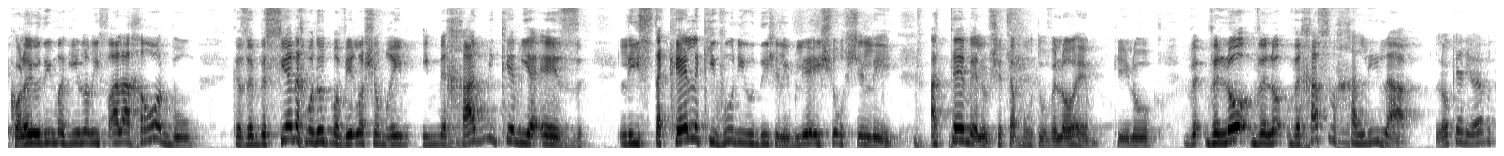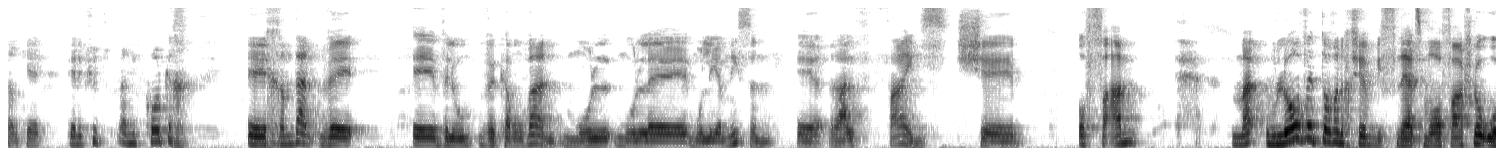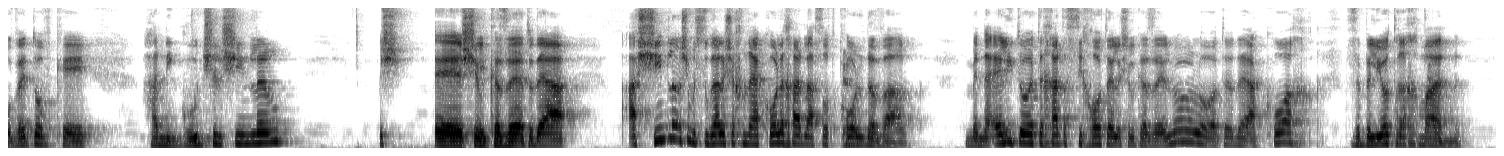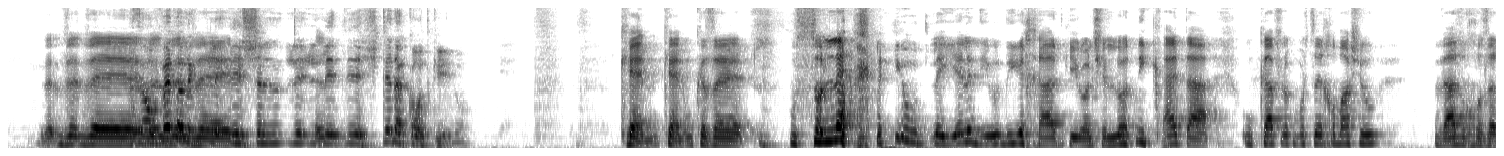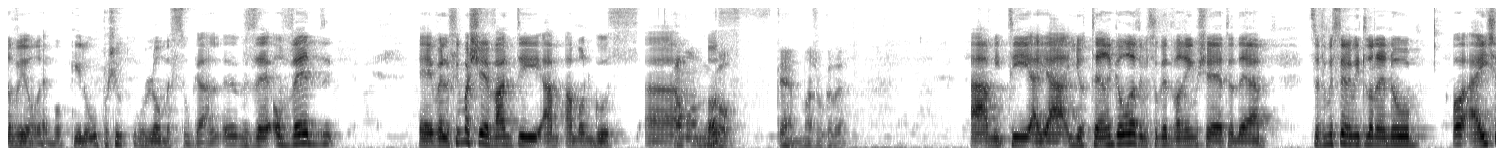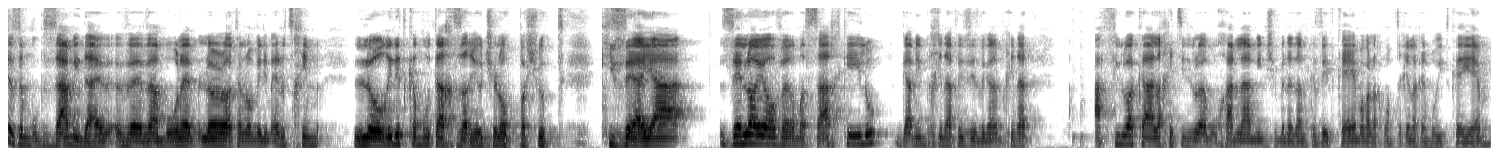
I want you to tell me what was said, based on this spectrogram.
כל היהודים מגיעים למפעל האחרון והוא כזה בשיא הנחמדות מבהיר לשומרים אם אחד מכם יעז להסתכל לכיוון יהודי שלי בלי האישור שלי אתם אלו שתמותו ולא הם. כאילו ולא ולא וחס וחלילה לא כי אני אוהב אותם כי, כי אני פשוט אני כל כך אה, חמדן ו, אה, ולעו- וכמובן מול מול אה, מול ליאם ניסון אה, רלף פיינס שהופעה מה, הוא לא עובד טוב אני חושב בפני עצמו ההופעה שלו הוא עובד טוב כהניגוד של שינדלר ש, אה, של כזה אתה יודע השינדלר שמסוגל לשכנע כל אחד לעשות כן. כל דבר. מנהל איתו את אחת השיחות האלה של כזה לא לא אתה יודע הכוח זה בלהיות רחמן. ו- ו- זה ו- עובד לו לשתי דקות כאילו. כן כן הוא כזה הוא סולח ליהוד, לילד יהודי אחד כאילו על שלא ניקה את העוקף שלו כמו שצריך או משהו ואז הוא חוזר ויורה בו כאילו הוא פשוט הוא לא מסוגל זה עובד אה, ולפי מה שהבנתי אמ- המונגוס המון הבוס, גוף. כן, משהו כזה. האמיתי היה יותר גרוע זה מסוג הדברים שאתה יודע צופים מסוימים התלוננו "או, האיש הזה מוגזם מדי ואמרו להם לא לא אתם לא מבינים היינו צריכים להוריד את כמות האכזריות שלו פשוט כי זה היה זה לא היה עובר מסך כאילו גם מבחינה פיזית וגם מבחינת אפילו הקהל החיצוני לא היה מוכן להאמין שבן אדם כזה יתקיים אבל אנחנו מבטיחים לכם הוא יתקיים.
